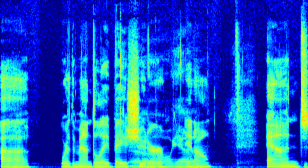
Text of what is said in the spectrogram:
uh, where the Mandalay Bay shooter, oh, yeah. you know, and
